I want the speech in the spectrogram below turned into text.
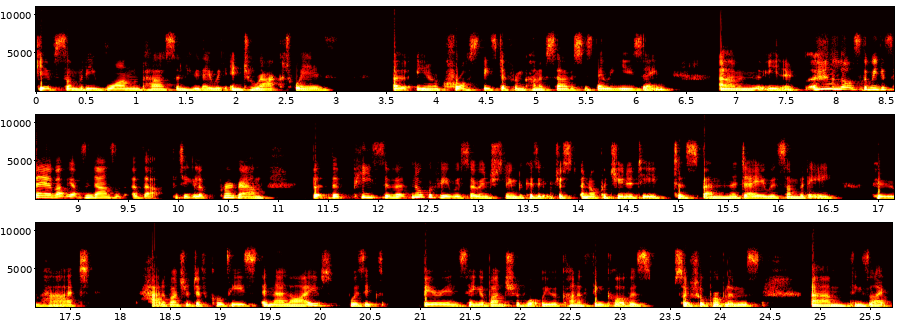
give somebody one person who they would interact with, uh, you know, across these different kind of services they were using. Um, you know, lots that we could say about the ups and downs of, of that particular program, but the piece of ethnography was so interesting because it was just an opportunity to spend the day with somebody who had had a bunch of difficulties in their lives, was experiencing a bunch of what we would kind of think of as social problems, um, things like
